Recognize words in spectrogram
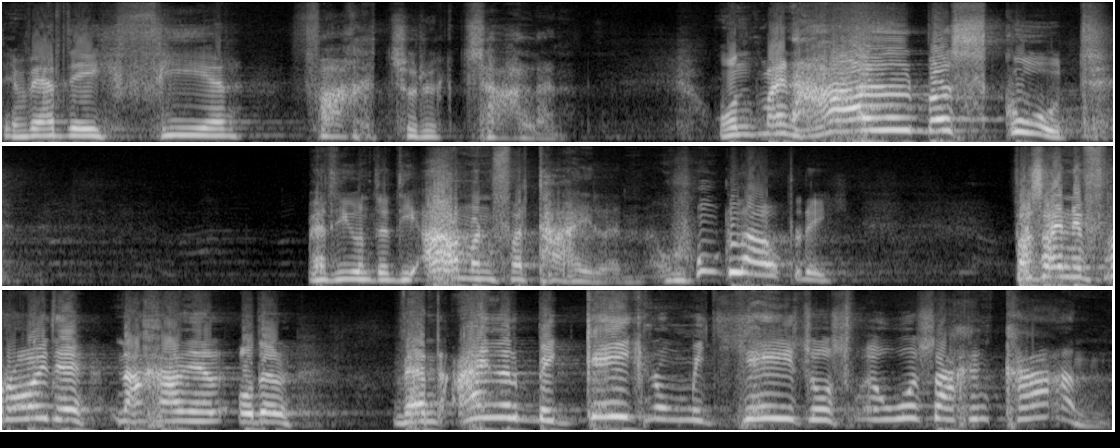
den werde ich vierfach zurückzahlen. Und mein halbes Gut werde ich unter die Armen verteilen. Unglaublich. Was eine Freude nach einer oder während einer Begegnung mit Jesus verursachen kann.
